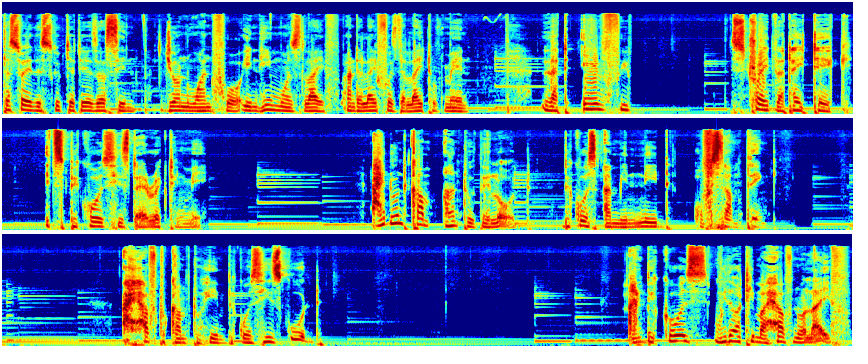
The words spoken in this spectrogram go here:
That's why the scripture tells us in John 1 4, in him was life, and the life was the light of men. That every stride that I take, it's because he's directing me. I don't come unto the Lord because I'm in need of something. I have to come to Him because He's good. And because without Him I have no life.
